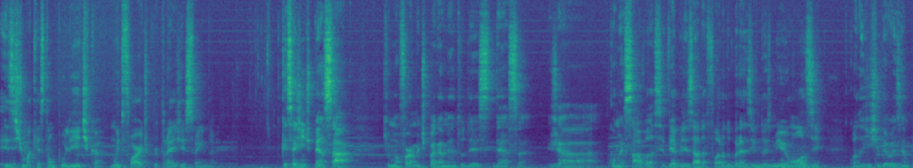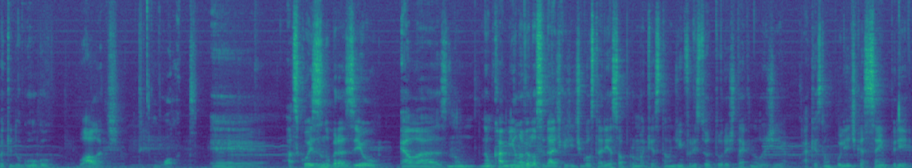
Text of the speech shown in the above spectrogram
existe uma questão política muito forte por trás disso ainda. Porque se a gente pensar que uma forma de pagamento desse, dessa já começava a ser viabilizada fora do Brasil em 2011, quando a gente deu o exemplo aqui do Google Wallet, Wallet. é, as coisas no Brasil elas não, não caminham na velocidade que a gente gostaria só por uma questão de infraestrutura, de tecnologia. A questão política sempre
